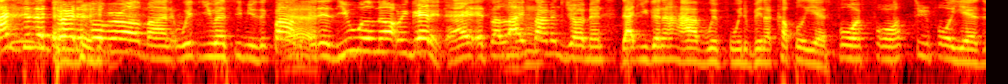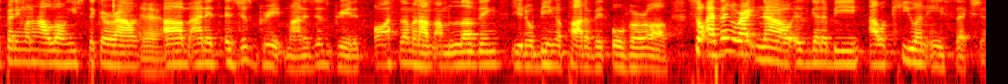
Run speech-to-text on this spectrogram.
And just enjoying it overall, man, with USC Music. Fam, Yeah. it is, you will not regret it, right? It's a lifetime enjoyment that you're gonna have with within a couple of years, four, four, three, four years, depending on how long you stick around. Yeah. Um, and it's, it's just great, man. It's just great. It's awesome, and I'm, I'm loving, you know, being a part of it overall. So I think right now is gonna be our Q and A section.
